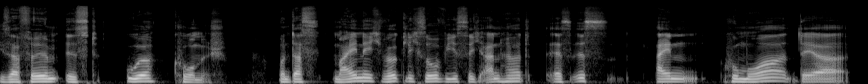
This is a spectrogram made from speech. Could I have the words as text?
Dieser Film ist urkomisch. Und das meine ich wirklich so, wie es sich anhört. Es ist ein Humor, der,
